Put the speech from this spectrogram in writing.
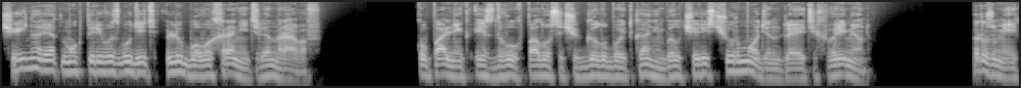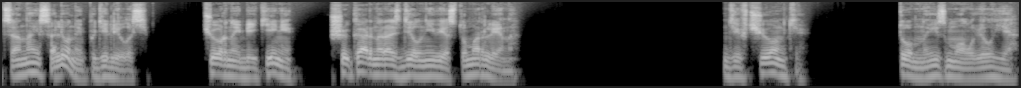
чей наряд мог перевозбудить любого хранителя нравов. Купальник из двух полосочек голубой ткани был чересчур моден для этих времен. Разумеется, она и с поделилась. Черный бикини шикарно раздел невесту Марлена. «Девчонки», — томно измолвил я,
